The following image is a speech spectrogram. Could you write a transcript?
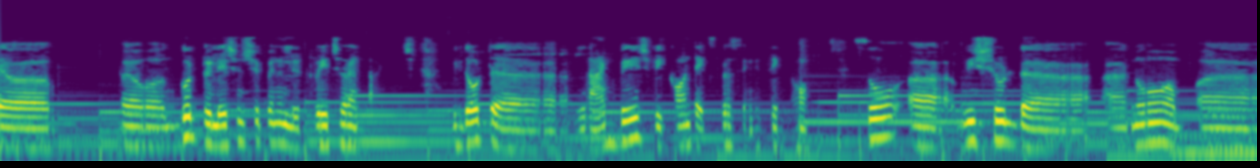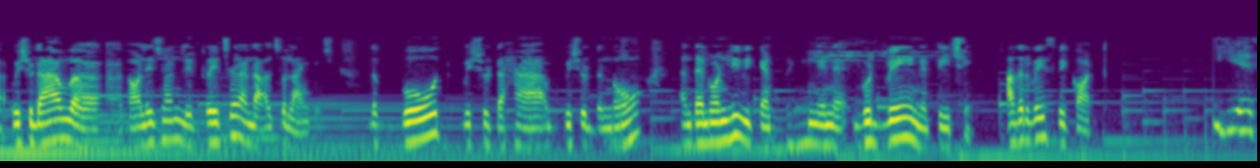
a, a good relationship in literature and language. Without uh, language, we can't express anything. No? So uh, we should uh, uh, know. We should have knowledge on literature and also language. The both we should have. We should know, and then only we can bring in a good way in a teaching. Otherwise, we can't. Yes,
